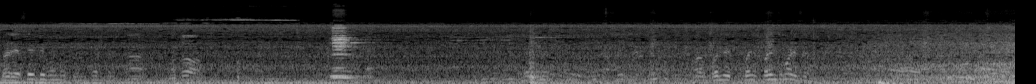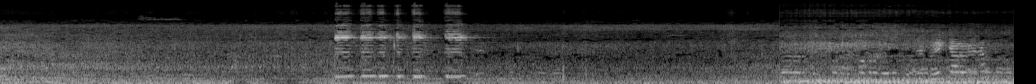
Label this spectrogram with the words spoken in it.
ಸರ್. ಎಸ್ ಐ ಟಿ ಬಂದು ಮತ್ತು? ಬನ್ನಿ ಪಂಚ್ ಮಾಡಿ ಸರ್. ಅದಕ್ಕೆ ಅದೇ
